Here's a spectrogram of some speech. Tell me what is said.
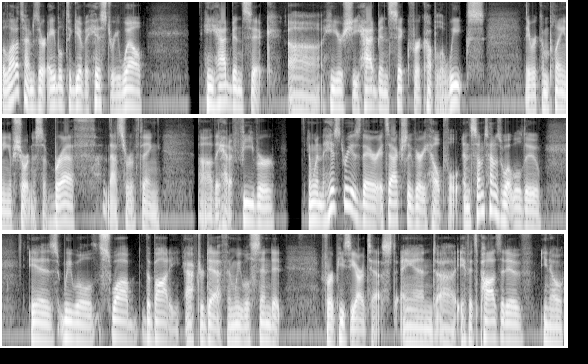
a lot of times they're able to give a history. Well, he had been sick. Uh, he or she had been sick for a couple of weeks. They were complaining of shortness of breath, that sort of thing. Uh, they had a fever. And when the history is there, it's actually very helpful. And sometimes what we'll do is we will swab the body after death and we will send it for a PCR test. And uh, if it's positive, you know,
